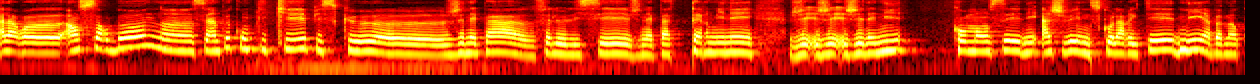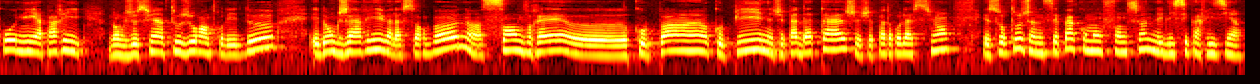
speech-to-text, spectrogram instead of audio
Alors, euh, en Sorbonne, euh, c'est un peu compliqué puisque euh, je n'ai pas fait le lycée, je n'ai pas terminé, je n'ai ni commencé ni achevé une scolarité ni à Bamako ni à Paris. Donc je suis toujours entre les deux et donc j'arrive à la Sorbonne sans vrai euh, copain, copine, j'ai pas d'attache, j'ai pas de relation et surtout je ne sais pas comment fonctionnent les lycées parisiens.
